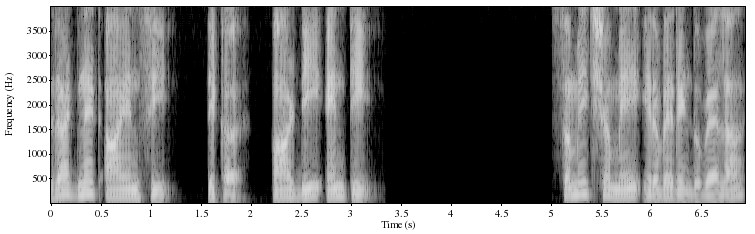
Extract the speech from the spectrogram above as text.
రాడ్నెట్ ఐఎన్సి టికర్ ఆర్డిఎన్టీ సమీక్ష మే ఇరవై రెండు వేల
